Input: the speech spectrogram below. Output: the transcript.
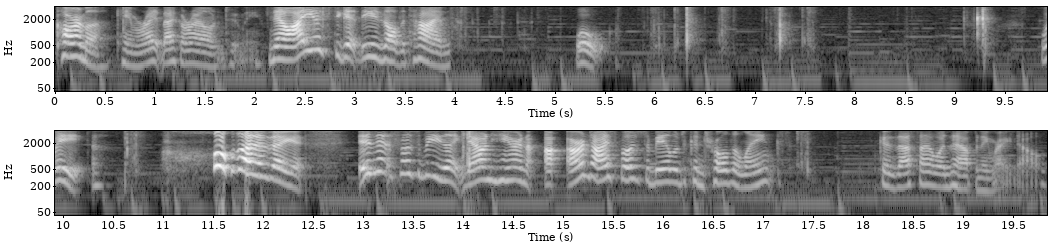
Karma came right back around to me. Now, I used to get these all the time. Whoa. Wait. Hold on a second. Isn't it supposed to be like down here and aren't I supposed to be able to control the length? Because that's not what's happening right now.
